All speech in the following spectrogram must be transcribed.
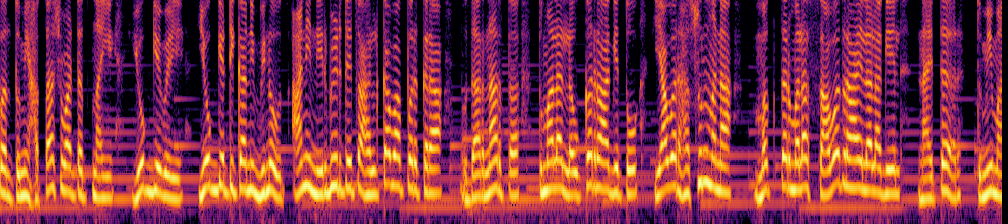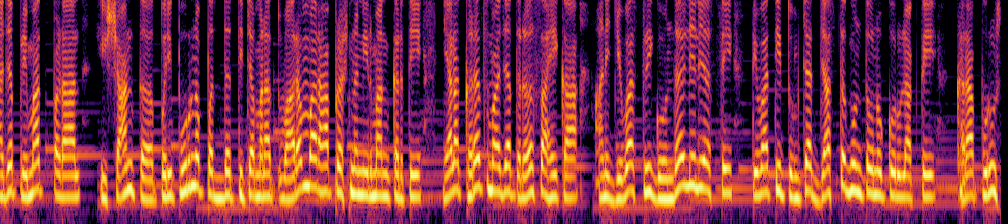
पण तुम्ही हताश वाटत नाही. योग्य वेळी योग्य ठिकाणी विनोद आणि निर्भीडतेचा हलका वापर करा. उदाहरणार्थ तुम्हाला लवकर राग येतो यावर हसून म्हणा मग तर मला सावध राहायला लागेल. नाहीतर तुम्ही माझ्या प्रेमात पडाल. ही शांत परिपूर्ण पद्धत तिच्या मनात वारंवार हा प्रश्न निर्माण करते. याला खरंच माझ्यात रस आहे का? आणि जेव्हा स्त्री गोंधळलेली असते तेव्हा ती तुमच्यात जास्त गुंतवणूक करू लागते. खरा पुरुष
